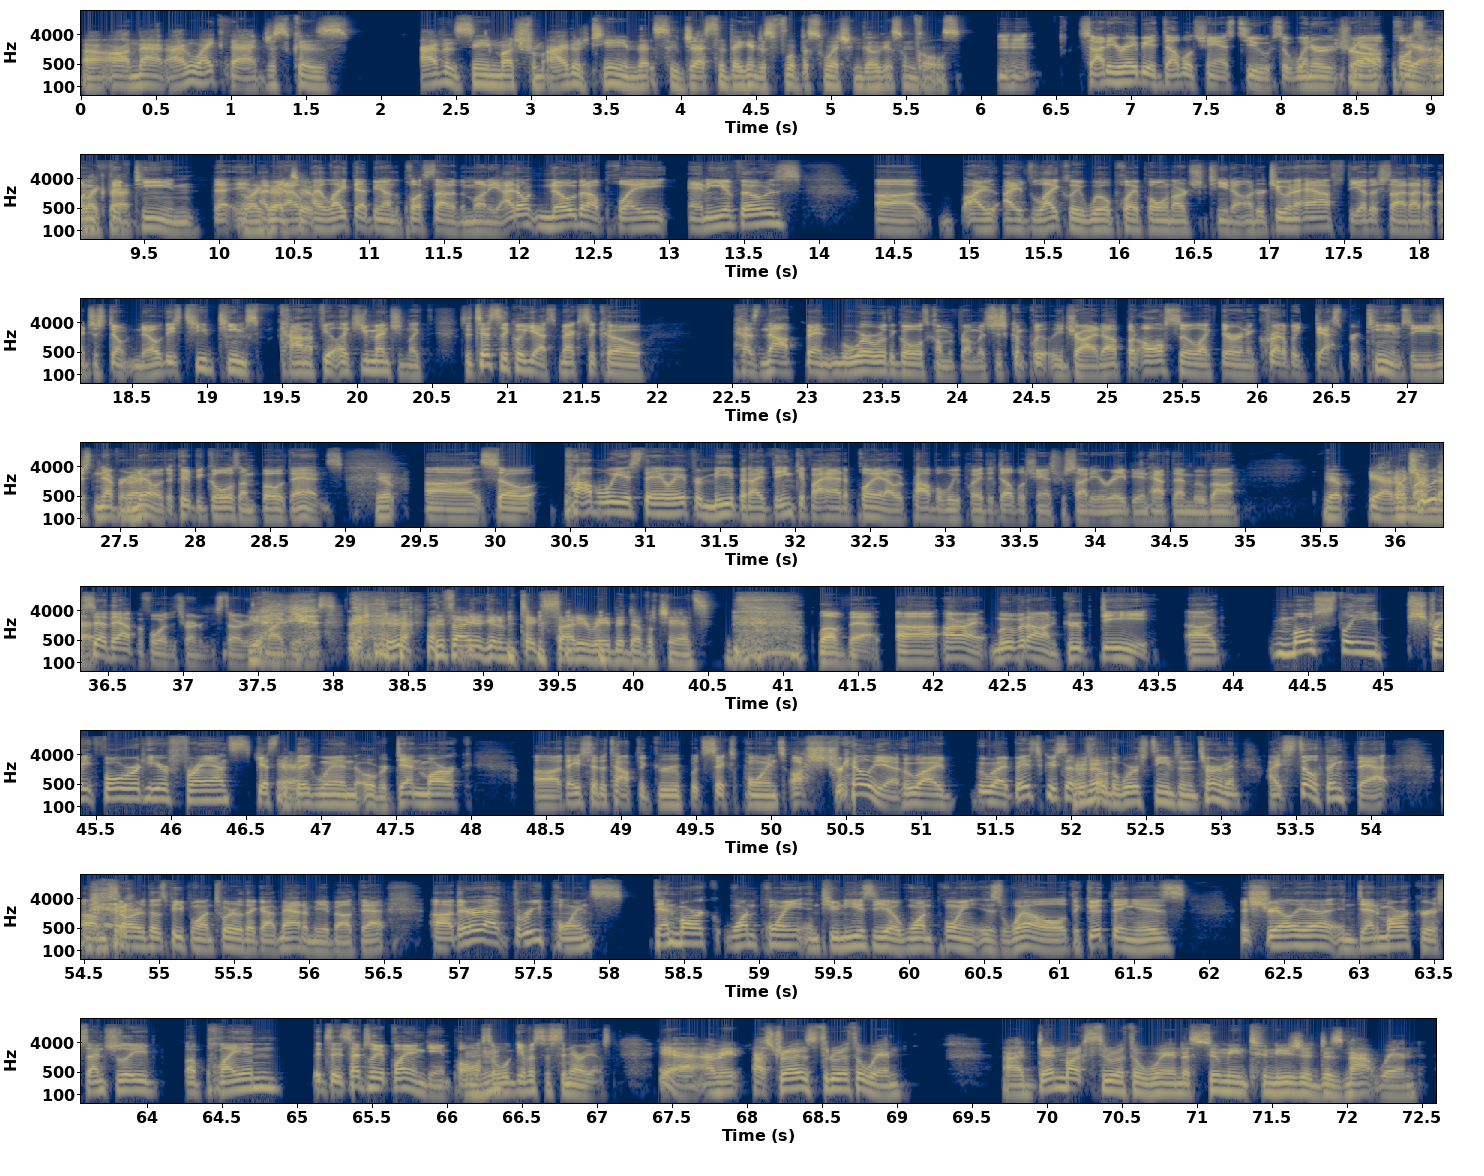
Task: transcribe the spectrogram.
uh, on that. I like that just because I haven't seen much from either team that suggests that they can just flip a switch and go get some goals. Mm-hmm. Saudi Arabia double chance too. So winner draw yeah, plus yeah, 115. Like that. that. I, like I mean, that I, I, like that being on the plus side of the money. I don't know that I'll play any of those. Uh, I, I likely will play Poland, Argentina under two and a half. The other side, I, don't, I just don't know. These two teams kind of feel like you mentioned, like statistically, yes, Mexico has not been where were the goals coming from? It's just completely dried up. But also, like they're an incredibly desperate team, so you just never right. know. There could be goals on both ends. Yep. Uh, so probably a stay away from me. But I think if I had to play it, I would probably play the double chance for Saudi Arabia and have them move on. Yep. Yeah. I don't Which would have said that before the tournament started. Yeah. My goodness. who, thought you were going to take Saudi Arabia double chance? Love that. Uh, all right. Moving on. Group D. Uh, mostly straightforward here. France gets the yeah. big win over Denmark. Uh, they sit atop the group with six points. Australia, who I who I basically said was one of the worst teams in the tournament, I still think that. Um, sorry to those people on Twitter that got mad at me about that. Uh, they're at three points. Denmark one point and Tunisia one point as well. The good thing is Australia and Denmark are essentially a playing. It's essentially a playing game, Paul. Mm-hmm. So we'll give us the scenarios. Yeah, I mean Australia's through with a win. Uh, Denmark's through with a win, assuming Tunisia does not win.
